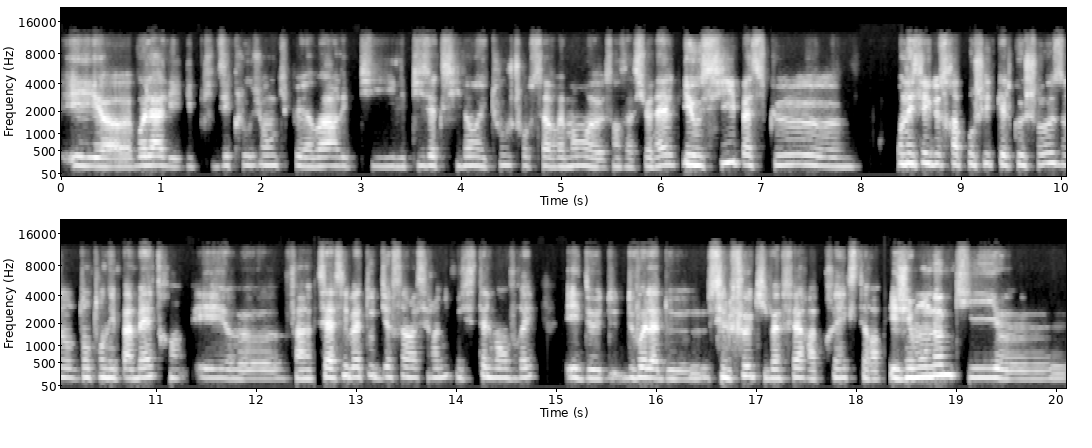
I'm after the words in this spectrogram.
Et euh, voilà, les, petites éclosions qu'il peut y avoir, les petits, les petits accidents et tout, je trouve ça vraiment euh, sensationnel. Et aussi parce que on essaye de se rapprocher de quelque chose dont on n'est pas maître. Et euh, enfin, c'est assez bateau de dire ça dans la céramique, mais c'est tellement vrai. Et de, voilà, de, c'est le feu qui va faire après, etc. Et j'ai mon homme qui euh,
